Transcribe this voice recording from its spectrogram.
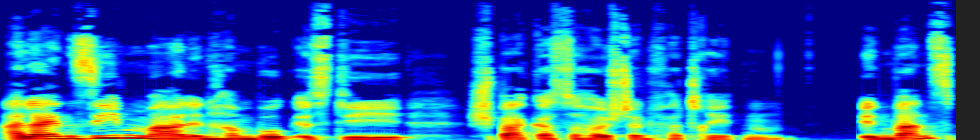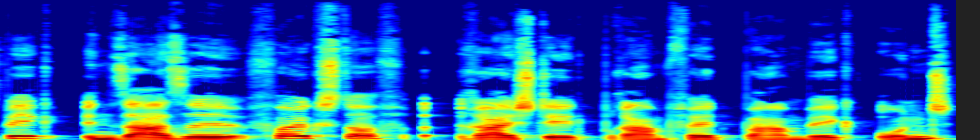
Allein siebenmal in Hamburg ist die Sparkasse Holstein vertreten in Wandsbek, in Sasel, Volksdorf, Rahlstedt, Bramfeld, Barmbek und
